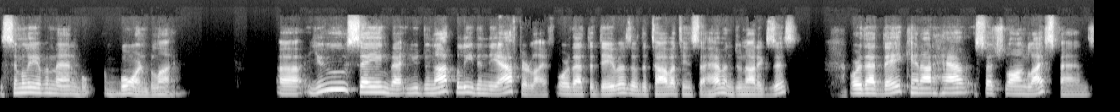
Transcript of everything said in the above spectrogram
the simile of a man born blind. Uh, you saying that you do not believe in the afterlife, or that the devas of the Tavatimsa heaven do not exist, or that they cannot have such long lifespans,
